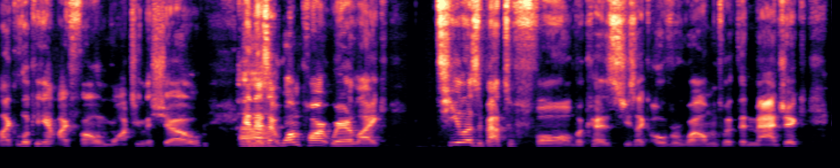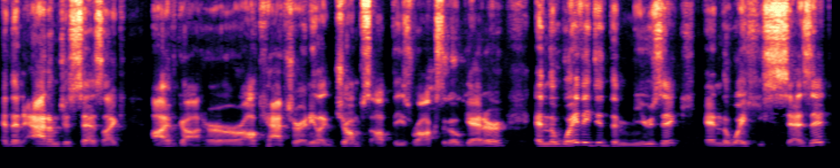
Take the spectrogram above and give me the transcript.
like looking at my phone, watching the show. And there's Uh, that one part where like Teela's about to fall because she's like overwhelmed with the magic, and then Adam just says like, "I've got her," or "I'll catch her," and he like jumps up these rocks to go get her. And the way they did the music and the way he says it,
